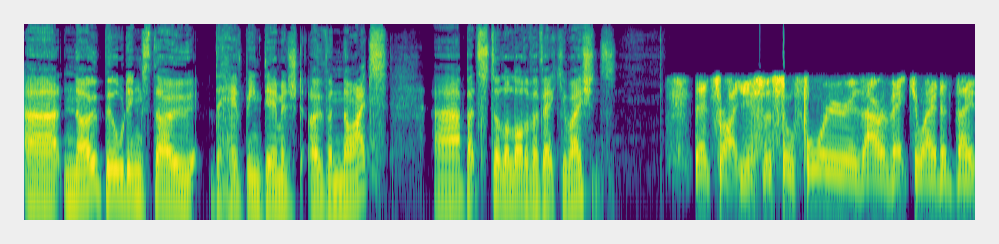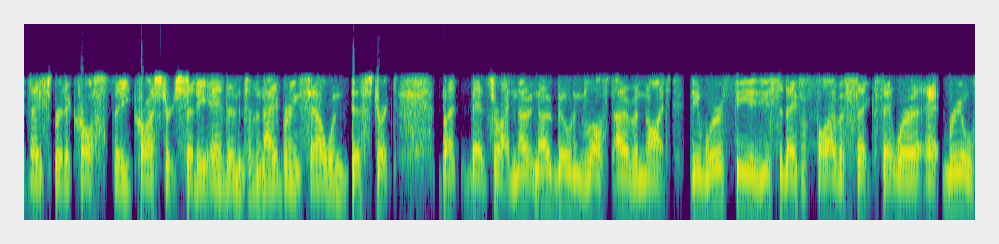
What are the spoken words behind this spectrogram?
Uh, no buildings, though, that have been damaged overnight, uh, but still a lot of evacuations. That's right, yes. So four areas are evacuated. They, they spread across the Christchurch city and into the neighbouring Selwyn district. But that's right, no, no buildings lost overnight. There were fears yesterday for five or six that were at real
